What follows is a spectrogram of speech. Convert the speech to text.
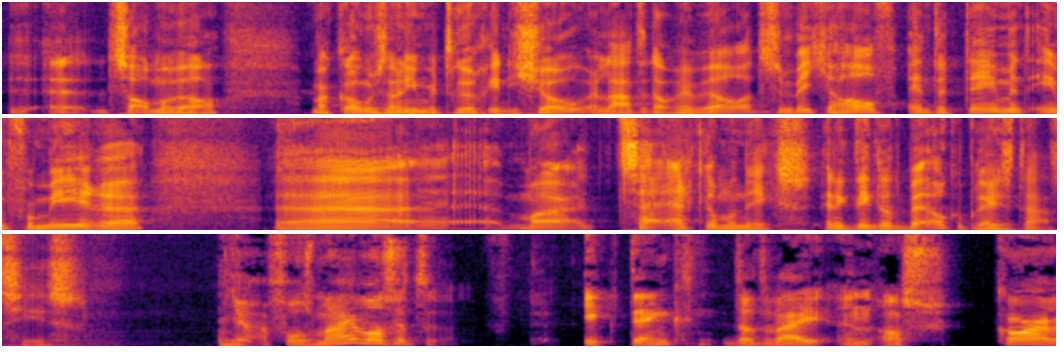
eh, het zal allemaal wel. Maar komen ze nou niet meer terug in die show? En later dan weer wel. Het is een beetje half entertainment, informeren. eh, maar het zei eigenlijk helemaal niks. En ik denk dat het bij elke presentatie is. Ja, volgens mij was het. Ik denk dat wij een als car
